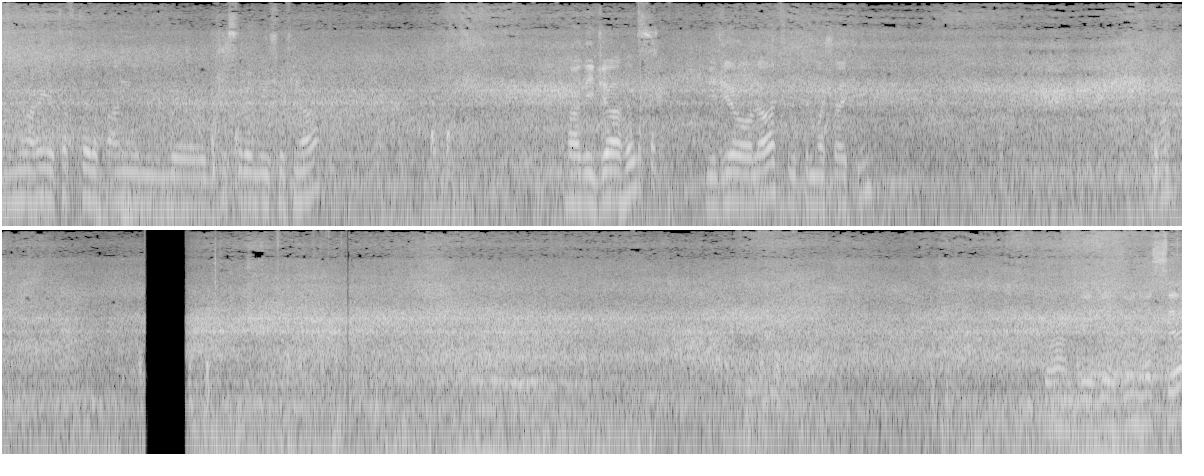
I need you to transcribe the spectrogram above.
النوعية تختلف عن الجسر اللي شفناه. هذه جاهز. يجي رولات مثل ما شايفين طبعا يجهزون هسه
